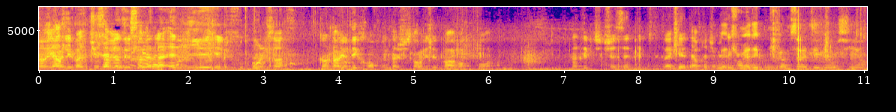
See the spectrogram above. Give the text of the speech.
regarde, les balles, ça vient d'où Ça vient de la NBA et du football, ça. Quand t'arrives des crampons, t'as juste envie de pas avoir froid. T'as tes petites chaussettes, tes petites claquettes, et après tu mets Mais tes tu crampons. mets des boules comme ça et t'es bien aussi. Hein.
